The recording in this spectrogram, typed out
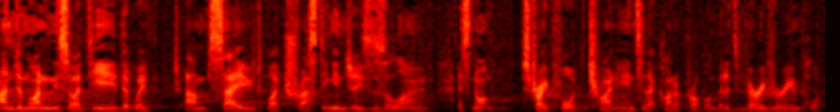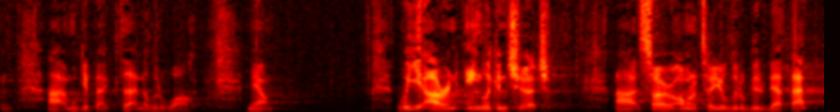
undermining this idea that we're um, saved by trusting in Jesus alone. It's not straightforward to try and answer that kind of problem, but it's very, very important. Uh, and we'll get back to that in a little while. Now, we are an Anglican church, uh, so I want to tell you a little bit about that.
